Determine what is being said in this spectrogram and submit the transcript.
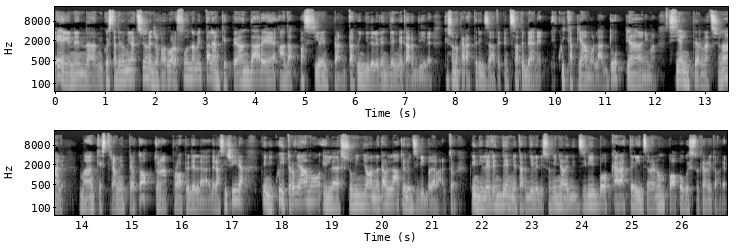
e in, questa denominazione gioca un ruolo fondamentale anche per andare ad appassire in pianta, quindi delle vendemmie tardive, che sono caratterizzate, pensate bene, e qui capiamo la doppia anima, sia internazionale, ma anche estremamente autoctona proprio del, della Sicilia. Quindi qui troviamo il Sauvignon da un lato e lo Zibibbo dall'altro. Quindi le vendemmie tardive di Sauvignon e di Zibibbo caratterizzano non poco questo territorio,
